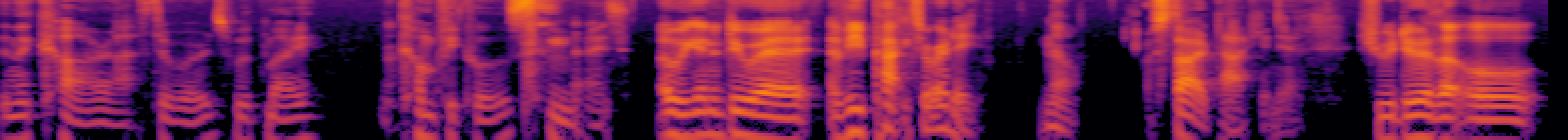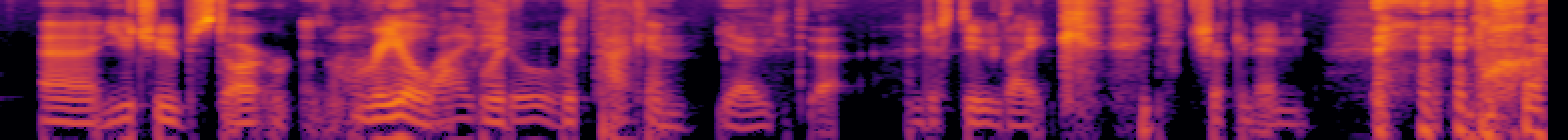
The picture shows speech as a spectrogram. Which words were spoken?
in the car afterwards with my comfy clothes. nice. Are we gonna do a? Have you packed already? No. I've started packing, yeah. Should we do a little uh, YouTube store reel with show with packing Yeah, we could do that. and just do like chucking in?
